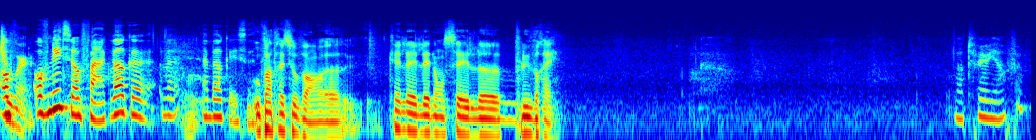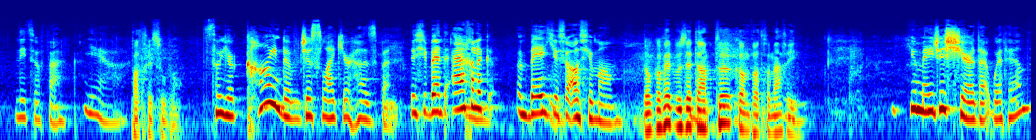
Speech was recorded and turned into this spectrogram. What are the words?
Of, truer. of niet zo vaak. Welke, wel- en welke is het? Ou pas très souvent. euh, quel est l'énoncé le plus vrai? Not very often. Niet zo vaak. Yeah. Pas très souvent. So you're kind of just like your husband. Dus je bent eigenlijk een beetje zoals je man. Donc en fait, vous êtes un peu comme votre mari. You may just share that with him,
